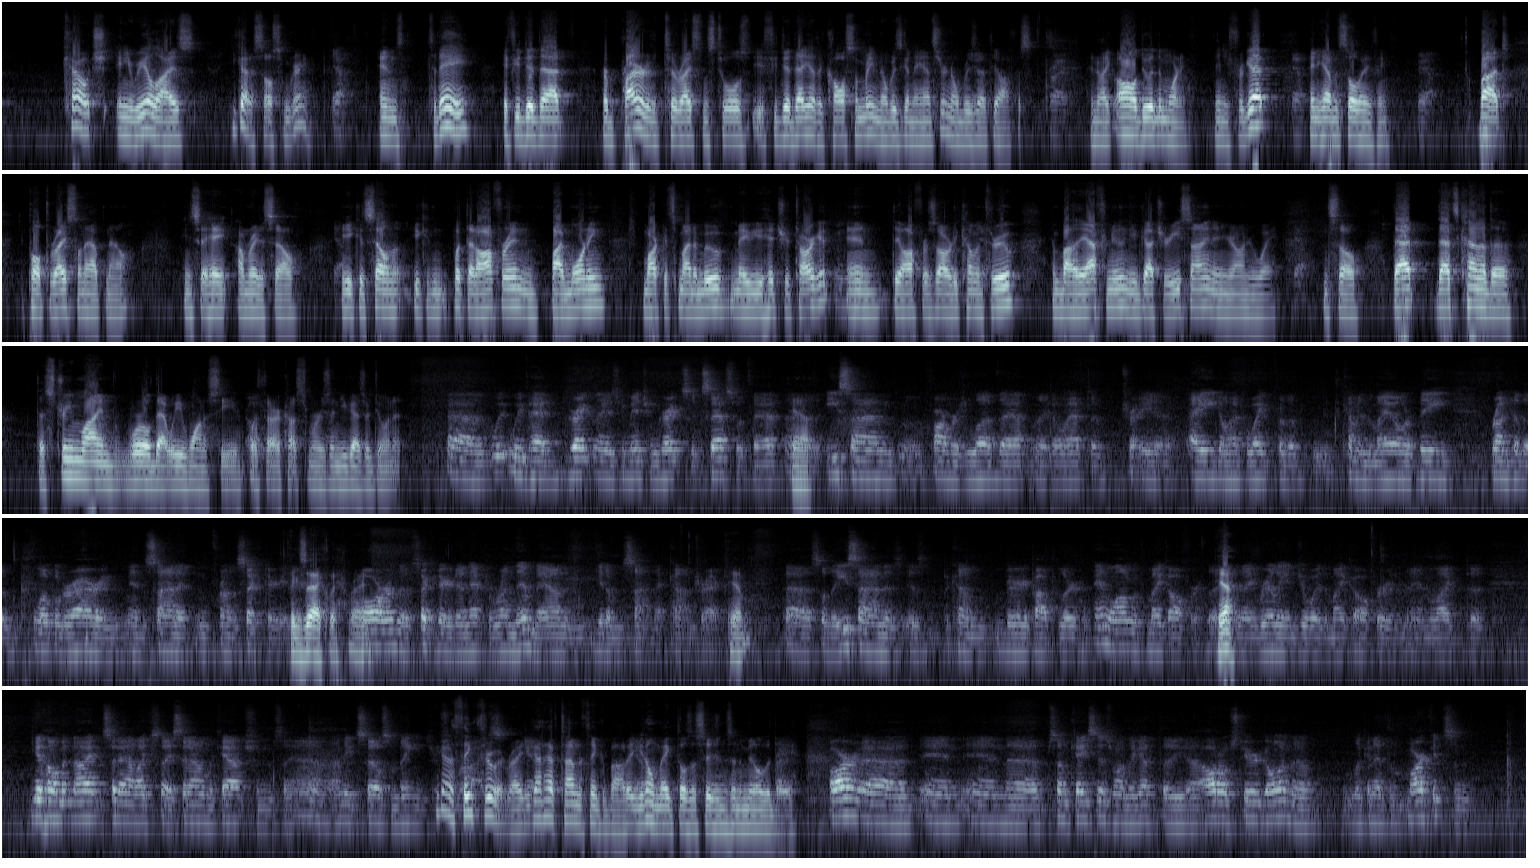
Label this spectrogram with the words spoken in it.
couch and you realize you got to sell some grain. Yeah. And today, if you did that, or prior to, to Riceland's tools, if you did that, you had to call somebody. Nobody's going to answer. Nobody's at the office. Right. And you're like, oh, I'll do it in the morning. And you forget, Yep. and you haven't sold anything. Yeah. But you pull up the Riceland app now, and you say, "Hey, I'm ready to sell." Yeah. And you can sell. You can put that offer in by morning. Markets might have moved. Maybe you hit your target, and the offer is already coming Mm-hmm. Through. And by the afternoon, you got your e-sign, and you're on your way. Yeah. And so that that's kind of the the streamlined world that we want to see with our customers, and you guys are doing it. Uh, we, we've had great, as you mentioned, great success with that. Yeah. Uh, E-sign, uh, farmers love that. They don't have to, tra- uh, A, don't have to wait for the, to come in the mail, or B, run to the local dryer and, and sign it in front of the secretary. Exactly right. Or the secretary doesn't have to run them down and get them to sign that contract. Yep. Uh, so the e-sign has, has become very popular, and along with the make offer. They, Yeah. They really enjoy the make offer and, and like to get home at night and sit down, like you say, sit down on the couch and say, oh, I need to sell some beans. You got to think through it, right? You got to have time to think about it. You don't make those decisions in the middle of the day. Or uh, in, in uh, some cases, when they got the uh, auto steer going, they're looking at the markets and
